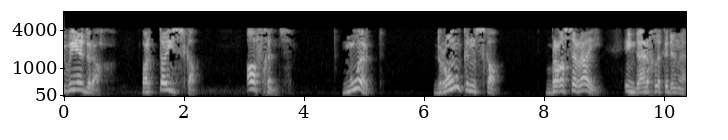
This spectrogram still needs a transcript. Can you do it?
tweedrag, partyskap, afguns, moord, dronkenskap, brassery en dergelike dinge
